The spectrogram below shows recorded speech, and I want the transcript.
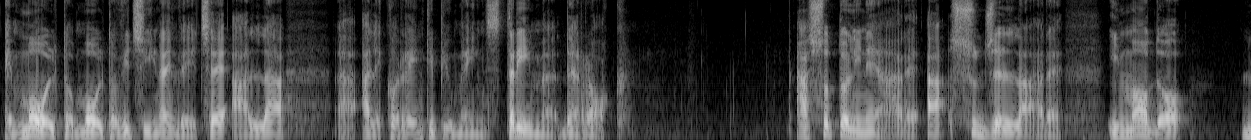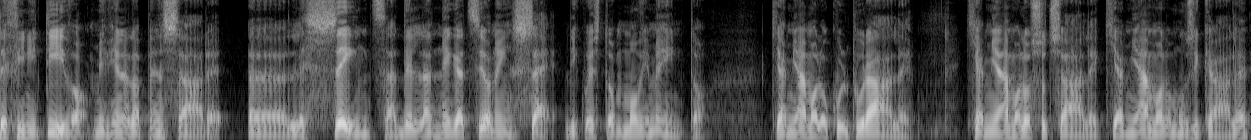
e molto, molto vicina invece alla alle correnti più mainstream del rock. A sottolineare, a suggellare in modo definitivo, mi viene da pensare, eh, l'essenza della negazione in sé di questo movimento, chiamiamolo culturale, chiamiamolo sociale, chiamiamolo musicale,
